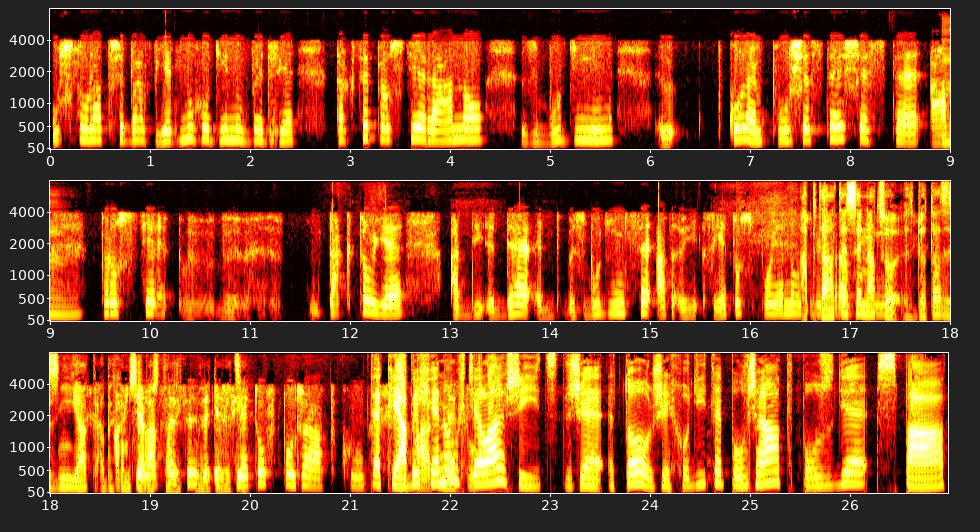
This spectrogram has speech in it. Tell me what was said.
usnula třeba v jednu hodinu ve dvě, tak se prostě ráno zbudím eh, kolem půl šesté, šesté a Hmm. prostě eh, tak to je a d- jde, zbudím se a je to spojeno A s ptáte se na co? Dotaz zní jak, abychom A se chtěla dostali jsem k se, meritu jestli je to v pořádku. Tak já bych A jenom nebo- chtěla říct, že to, že chodíte pořád pozdě spát,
